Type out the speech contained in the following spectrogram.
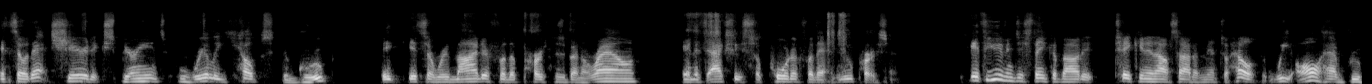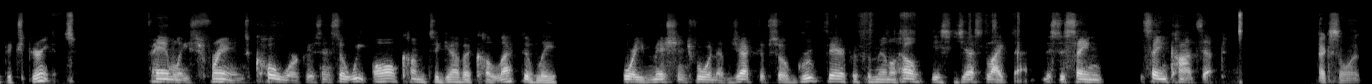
And so that shared experience really helps the group. It, it's a reminder for the person who's been around, and it's actually supportive for that new person. If you even just think about it, taking it outside of mental health, we all have group experience families, friends, coworkers. And so we all come together collectively for a mission, for an objective. So group therapy for mental health is just like that. It's the same same concept. Excellent.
